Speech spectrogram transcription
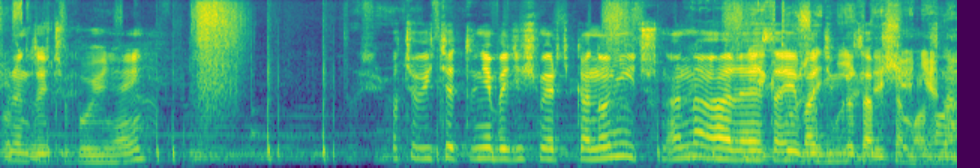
Prędzej czy później. Oczywiście to nie będzie śmierć kanoniczna, no ale zajebać go zawsze się można.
